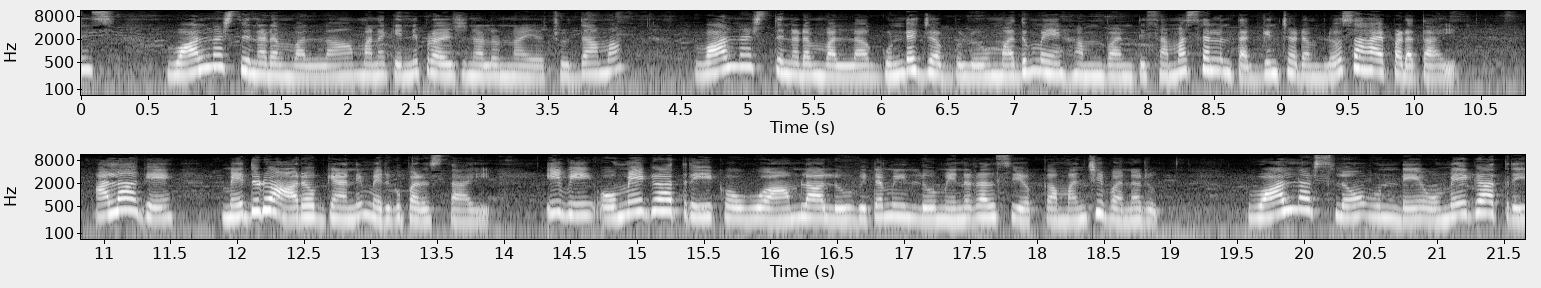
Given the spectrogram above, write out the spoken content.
ఫ్రెండ్స్ వాల్నట్స్ తినడం వల్ల మనకి ఎన్ని ప్రయోజనాలు ఉన్నాయో చూద్దామా? వాల్నట్స్ తినడం వల్ల గుండె జబ్బులు మధుమేహం వంటి సమస్యలను తగ్గించడంలో సహాయపడతాయి. అలాగే మెదడు ఆరోగ్యాన్ని మెరుగుపరుస్తాయి. ఇవి ఒమేగా త్రీ కొవ్వు ఆమ్లాలు విటమిన్లు మినరల్స్ యొక్క మంచి వనరు. వాల్నట్స్లో ఉండే omega three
